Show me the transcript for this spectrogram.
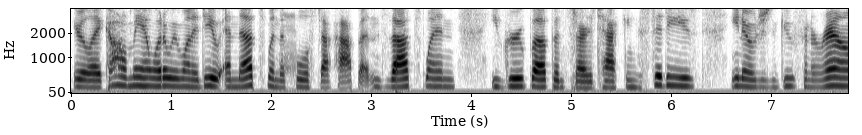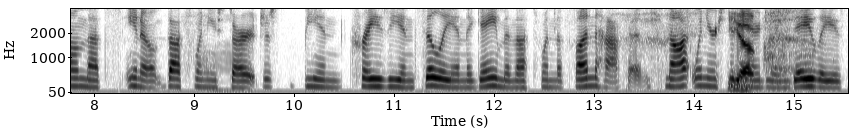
you're like, "Oh man, what do we want to do?" And that's when the cool stuff happens. That's when you group up and start attacking cities, you know, just goofing around. That's, you know, that's when you start just being crazy and silly in the game and that's when the fun happens. Not when you're sitting Yep. there doing dailies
